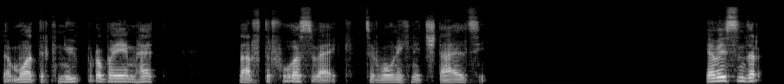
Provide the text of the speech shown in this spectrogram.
Da die Mutter genügend Probleme hat, darf der Fußweg zur Wohnung nicht steil sein. Ja, wissen ihr,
